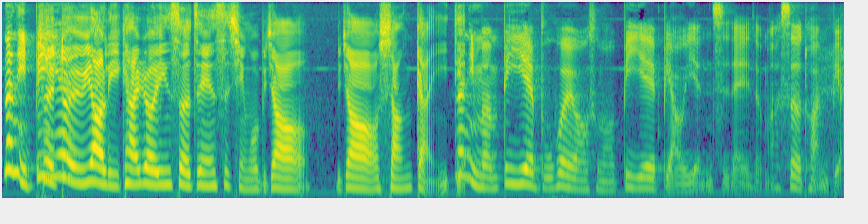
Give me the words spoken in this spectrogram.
那你毕业？对于要离开热音社这件事情，我比较比较伤感一点。那你们毕业不会有什么毕业表演之类的吗？社团表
